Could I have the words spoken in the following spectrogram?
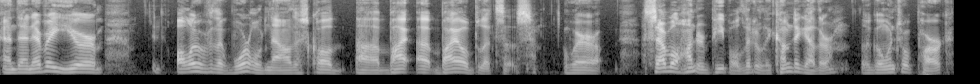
And then every year, all over the world now, there's called uh, bi- uh, bio blitzes, where several hundred people literally come together. They'll go into a park.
